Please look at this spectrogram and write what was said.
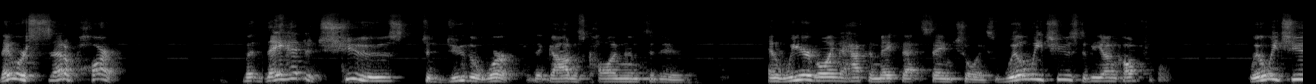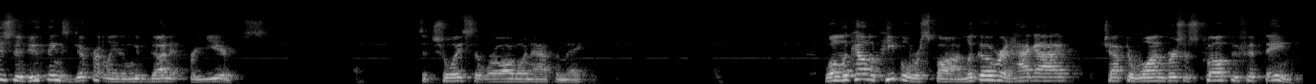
They were set apart. but they had to choose to do the work that God was calling them to do. And we are going to have to make that same choice. Will we choose to be uncomfortable? Will we choose to do things differently than we've done it for years? It's a choice that we're all going to have to make. Well, look how the people respond. Look over at Haggai chapter 1, verses 12 through 15.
